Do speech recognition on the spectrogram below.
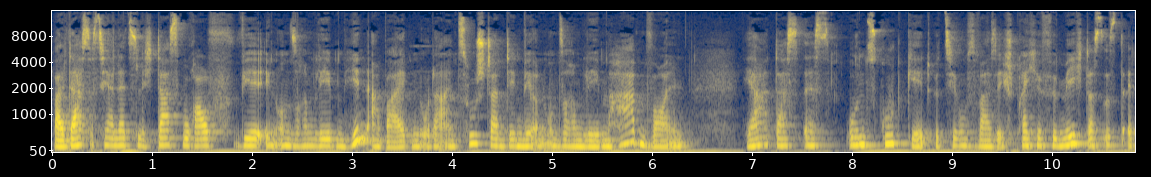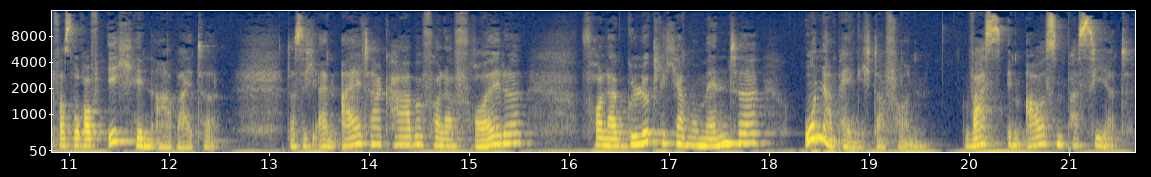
Weil das ist ja letztlich das, worauf wir in unserem Leben hinarbeiten oder ein Zustand, den wir in unserem Leben haben wollen. Ja, dass es uns gut geht, beziehungsweise ich spreche für mich, das ist etwas, worauf ich hinarbeite. Dass ich einen Alltag habe voller Freude, voller glücklicher Momente unabhängig davon, was im Außen passiert.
